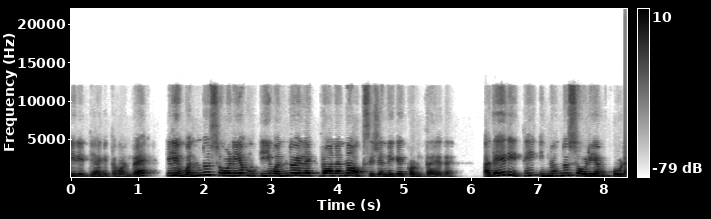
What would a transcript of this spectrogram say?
ಈ ರೀತಿಯಾಗಿ ತಗೊಂಡ್ರೆ ಇಲ್ಲಿ ಒಂದು ಸೋಡಿಯಂ ಈ ಒಂದು ಎಲೆಕ್ಟ್ರಾನ್ ಅನ್ನ ಆಕ್ಸಿಜನ್ನಿಗೆ ಕೊಡ್ತಾ ಇದೆ. ಅದೇ ರೀತಿ ಇನ್ನೊಂದು ಸೋಡಿಯಂ ಕೂಡ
